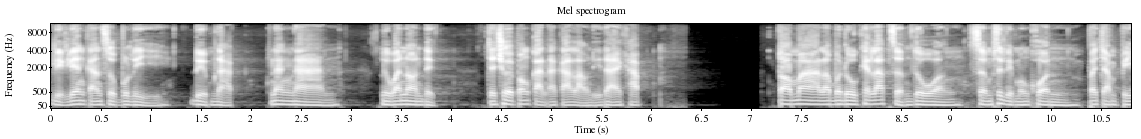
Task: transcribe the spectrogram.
หลีกเลี่ยงการสูบบุหรี่ ดื่มหนัก นั่งนาน หรือว่านอนดึกจะช่วยป้องกันอาการเหล่านี้ได้ครับ ต่อมาเรามาดูเคล็ดลับเสริมดวง เสริมสิริมงคลประจำปี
